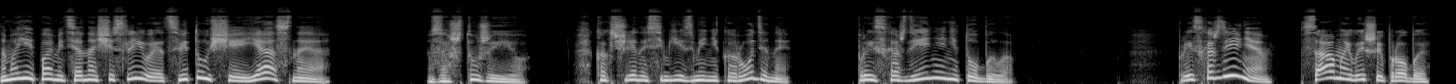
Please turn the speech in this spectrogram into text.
На моей памяти она счастливая, цветущая, ясная. За что же ее? Как члена семьи изменника Родины? Происхождение не то было. Происхождение самой высшей пробы,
